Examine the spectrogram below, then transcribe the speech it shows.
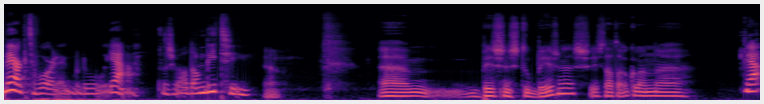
merk te worden. Ik bedoel, ja, dat is wel de ambitie. Ja. Um, business to business, is dat ook een uh, ja.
